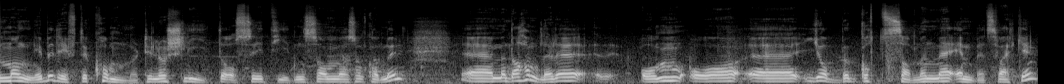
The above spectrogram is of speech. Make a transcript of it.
Mange bedrifter kommer til å slite også i tiden som, som kommer. Eh, men da handler det om å eh, jobbe godt sammen med embetsverket.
